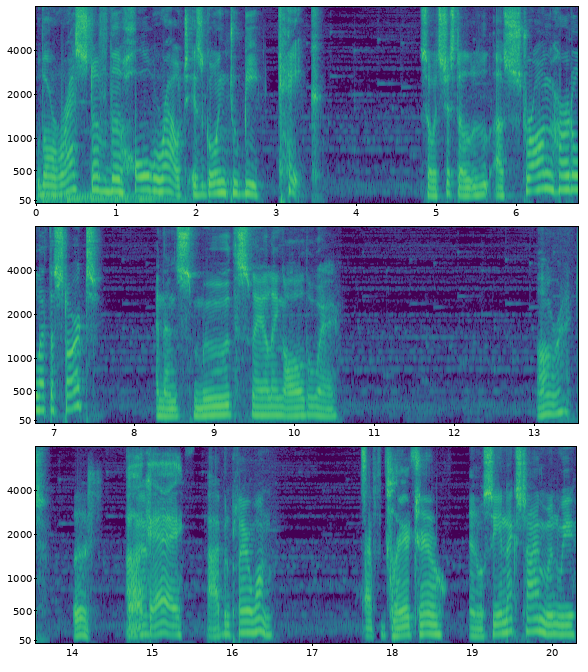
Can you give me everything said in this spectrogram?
the rest of the whole route is going to be cake. So it's just a, a strong hurdle at the start, and then smooth sailing all the way. All right. Okay. I've been player one. After player two. And we'll see you next time when we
